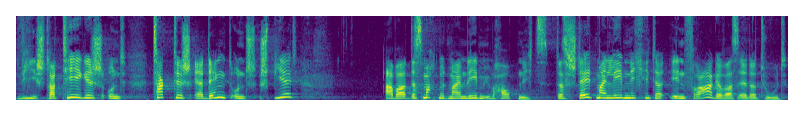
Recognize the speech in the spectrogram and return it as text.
wie strategisch und taktisch er denkt und spielt. Aber das macht mit meinem Leben überhaupt nichts. Das stellt mein Leben nicht in Frage, was er da tut.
